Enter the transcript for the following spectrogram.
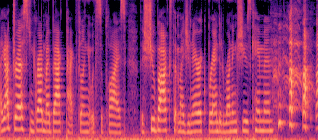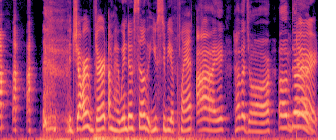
I got dressed and grabbed my backpack, filling it with supplies. The shoebox that my generic branded running shoes came in. the jar of dirt on my windowsill that used to be a plant. I have a jar of Dirt. dirt.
